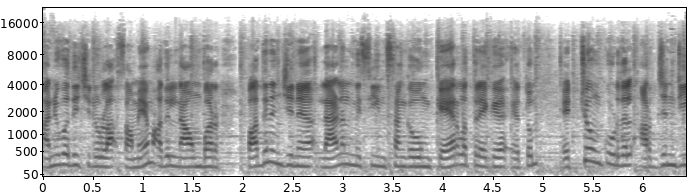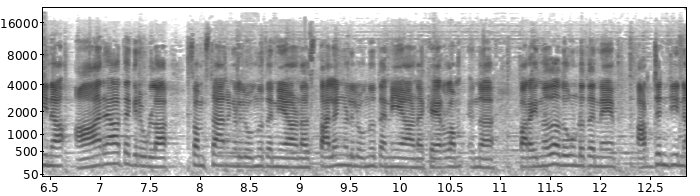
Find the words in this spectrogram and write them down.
അനുവദിച്ചിട്ടുള്ള സമയം. അതിൽ നവംബർ പതിനഞ്ചിന് ലയണൽ മെസ്സിയും സംഘവും കേരളത്തിലേക്ക് എത്തും. ഏറ്റവും കൂടുതൽ അർജന്റീന ആരാധകരുള്ള സംസ്ഥാനങ്ങളിൽ ഒന്ന് തന്നെയാണ് സ്ഥലങ്ങളിൽ ഒന്ന് തന്നെയാണ് കേരളം എന്ന് പറയുന്നത്. അതുകൊണ്ട് തന്നെ അർജന്റീന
